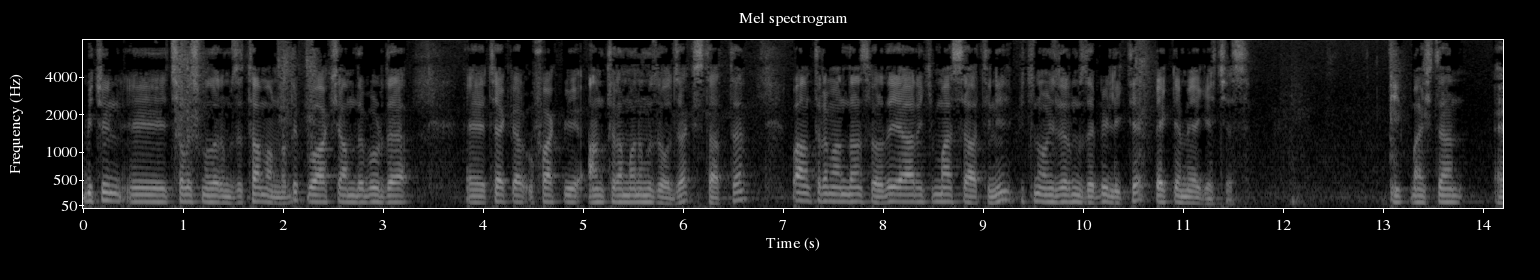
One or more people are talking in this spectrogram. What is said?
Bütün e, çalışmalarımızı tamamladık. Bu akşam da burada e, tekrar ufak bir antrenmanımız olacak statta. Bu antrenmandan sonra da yarınki maç saatini bütün oyuncularımızla birlikte beklemeye geçeceğiz. İlk maçtan e,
